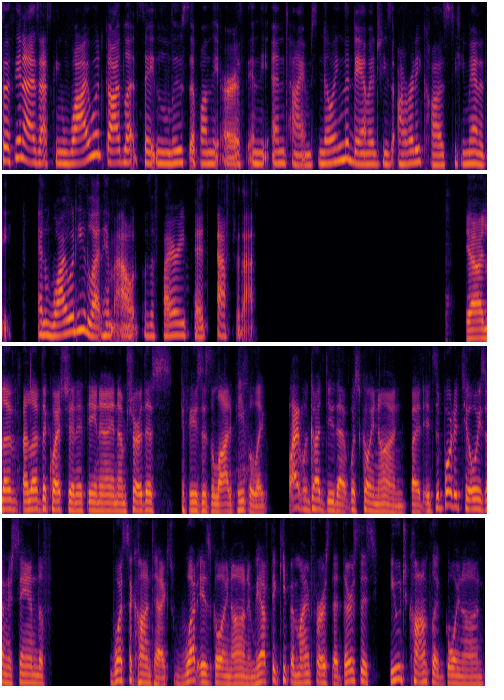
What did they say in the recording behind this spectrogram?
So Athena is asking, why would God let Satan loose upon the earth in the end times, knowing the damage he's already caused to humanity? And why would he let him out of the fiery pit after that? Yeah, I love I love the question, Athena, and I'm sure this confuses a lot of people. Like, why would God do that? What's going on? But it's important to always understand the what's the context, what is going on, and we have to keep in mind first that there's this huge conflict going on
